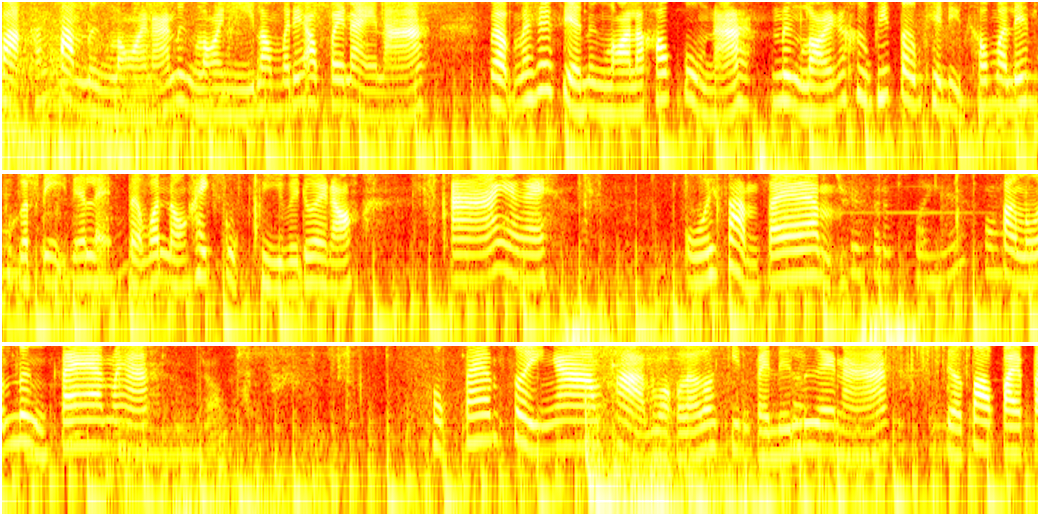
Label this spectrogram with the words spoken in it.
ฝากขั้นต่ำหนึ่งร้อยนะหนึ่งร้อยนี้เราไม่ได้เอาไปไหนนะ แบบไม่ใช่เสียหนึ่งร้อยแล้วเข้ากลุ่มนะหนึ่งร้อยก็คือพี่เติมเครดิตเข้ามาเล่นปกติเนี่ยแหละ แต่ว่าน้องให้กลุ่มฟรีไปด้วยเนาะอะยังไง โอ้ยสามแต้ม ฝั่งนู้นหนึ่งแต้มนะคะหกแต้มสวยงามค่ะบอกแล้วเรากินไปเรื่อยๆนะ เดี๋ยวต่อไปไป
